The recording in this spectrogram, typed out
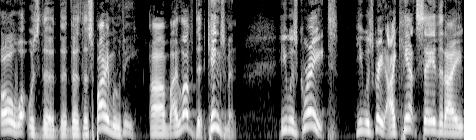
oh, what was the the the, the spy movie? Um, I loved it, Kingsman. He was great. He was great. I can't say that I,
